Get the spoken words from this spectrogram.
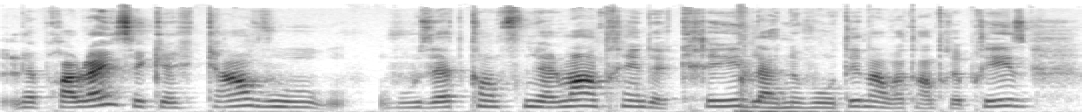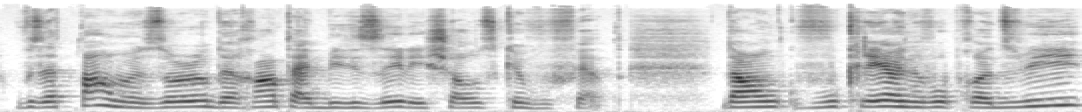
le problème, c'est que quand vous, vous êtes continuellement en train de créer de la nouveauté dans votre entreprise, vous n'êtes pas en mesure de rentabiliser les choses que vous faites. Donc, vous créez un nouveau produit,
